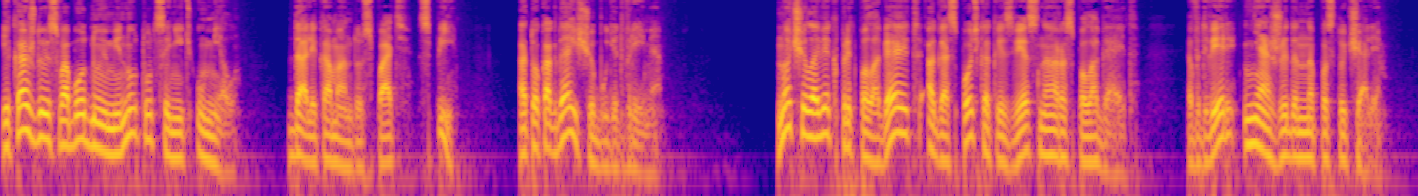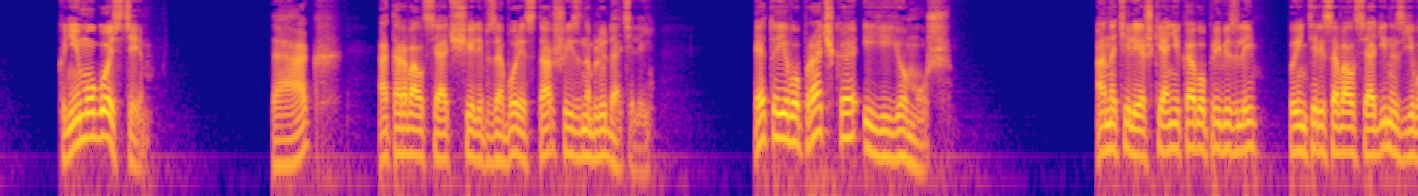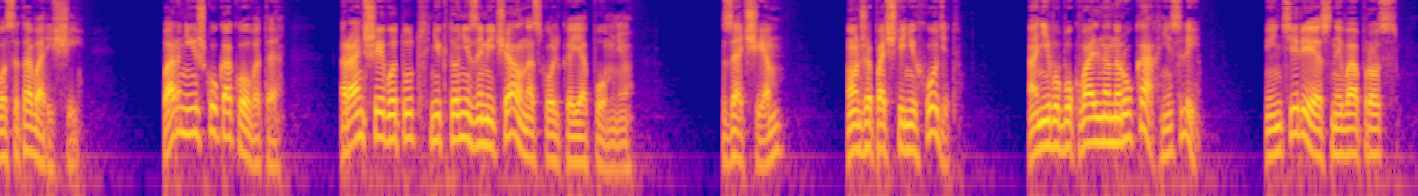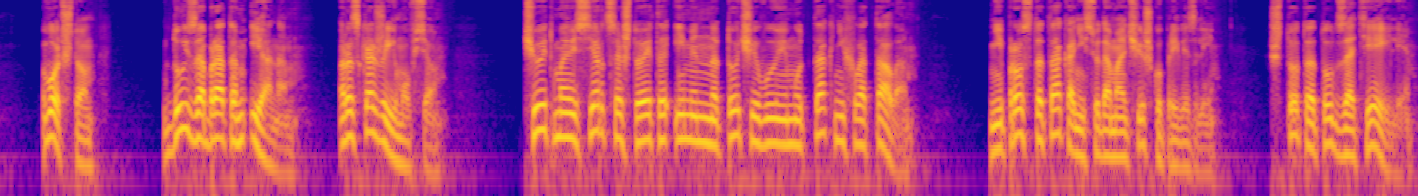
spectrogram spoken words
и каждую свободную минуту ценить умел. Дали команду спать, спи. А то когда еще будет время? Но человек предполагает, а Господь, как известно, располагает. В дверь неожиданно постучали. «К нему гости!» «Так», — оторвался от щели в заборе старший из наблюдателей. «Это его прачка и ее муж». «А на тележке они кого привезли?» — поинтересовался один из его сотоварищей. «Парнишку какого-то. Раньше его тут никто не замечал, насколько я помню». «Зачем? Он же почти не ходит. Они его буквально на руках несли». «Интересный вопрос. Вот что. Дуй за братом Иоанном. Расскажи ему все. Чует мое сердце, что это именно то, чего ему так не хватало. Не просто так они сюда мальчишку привезли. Что-то тут затеяли.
